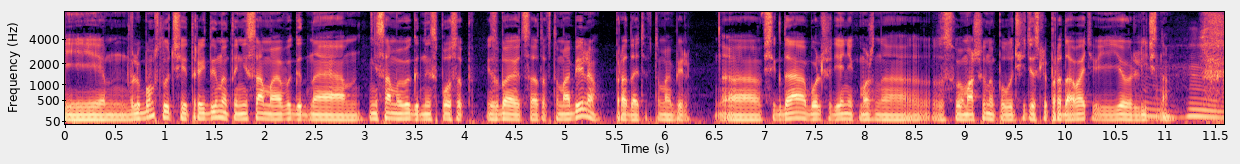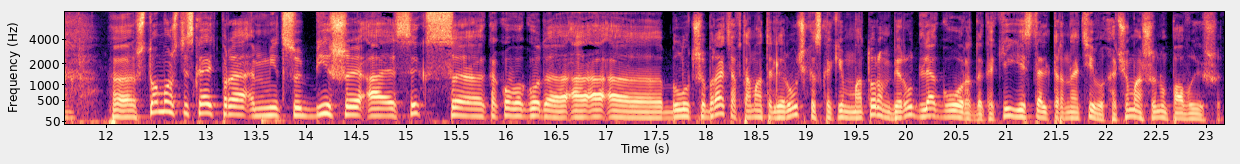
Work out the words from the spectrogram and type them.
И в любом случае трейдин это не, самая выгодная, не самый выгодный способ избавиться от автомобиля, продать автомобиль. А всегда больше денег можно за свою машину получить, если продавать ее лично. Э, что можете сказать про Mitsubishi ASX? Какого года а, а, а, лучше брать, автомат или ручка, с каким мотором берут для города? Какие есть альтернативы? Хочу машину повыше.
